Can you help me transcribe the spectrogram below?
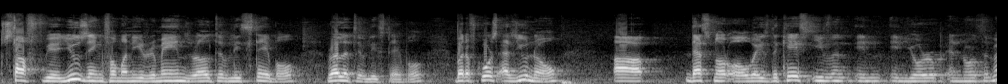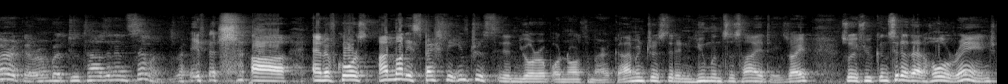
stuff we are using for money remains relatively stable, relatively stable. But of course, as you know, uh, that's not always the case, even in, in Europe and North America. Remember 2007, right? uh, and of course, I'm not especially interested in Europe or North America. I'm interested in human societies, right? So if you consider that whole range,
